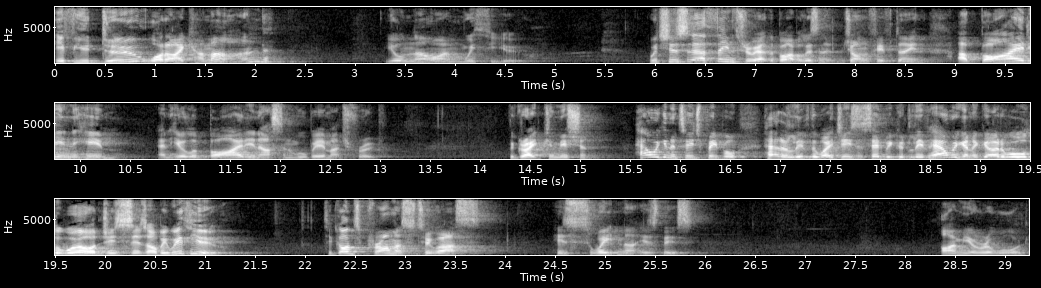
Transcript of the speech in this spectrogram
If you do what I command, you'll know I'm with you. Which is a theme throughout the Bible, isn't it? John 15. Abide in him, and he'll abide in us and will bear much fruit. The Great Commission. How are we going to teach people how to live the way Jesus said we could live? How are we going to go to all the world? Jesus says, I'll be with you. So God's promise to us, his sweetener is this I'm your reward.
